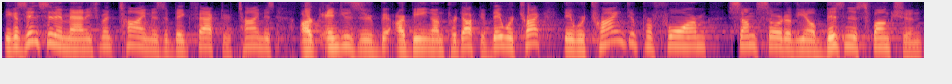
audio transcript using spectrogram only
Because incident management, time is a big factor. Time is, our end users are being unproductive. They were, try, they were trying to perform some sort of you know, business function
